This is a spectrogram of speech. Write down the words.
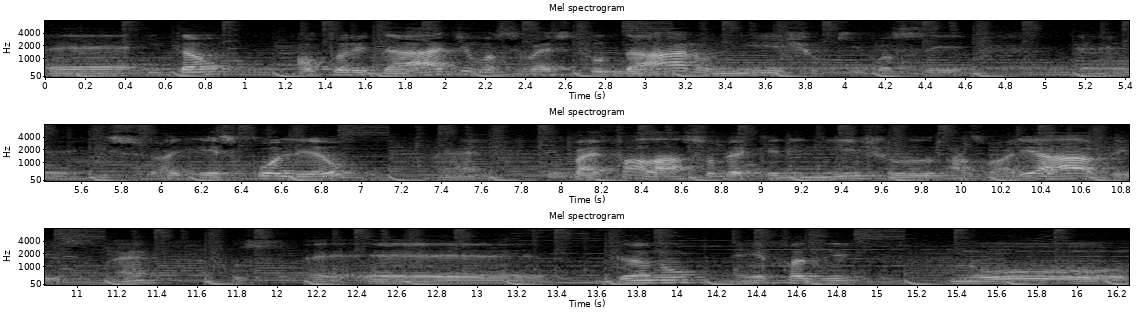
É, então, autoridade, você vai estudar o nicho que você é, escolheu né? e vai falar sobre aquele nicho, as variáveis, né? Os, é, é, dando ênfase no,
